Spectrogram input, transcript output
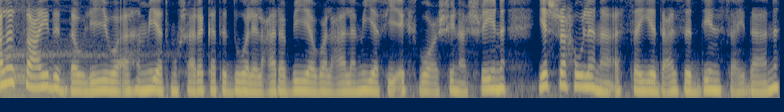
على الصعيد الدولي وأهمية مشاركة الدول العربية والعالمية في إكسبو 2020 يشرح لنا السيد عز الدين سعيدان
